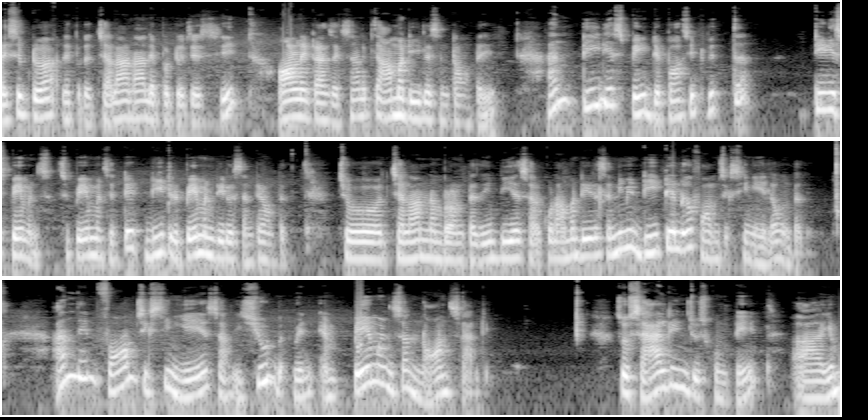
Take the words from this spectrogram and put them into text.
రెసిప్టా లేకపోతే చలానా? లేకపోతే వచ్చేసి ఆన్లైన్ ట్రాన్సాక్షన్? లేకపోతే ఆమ డీటెయిల్స్ అంటూ ఉంటాయి? And TDS pay deposit with TDS payments. So payments అంటే డీటెయిల్ పేమెంట్ డీటెయిల్స్ అంటే ఉంటుంది. సో చలాన్ నెంబర్ ఉంటుంది బిఎస్ఆర్ కూడా ఆమె డీటెయిల్స్ అన్ని మేము డీటెయిల్గా ఫామ్ సిక్స్టీన్ ఏలో ఉంటుంది. And then form sixteen AS are issued when payments are non salary so శాలరీని చూసుకుంటే ఎం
